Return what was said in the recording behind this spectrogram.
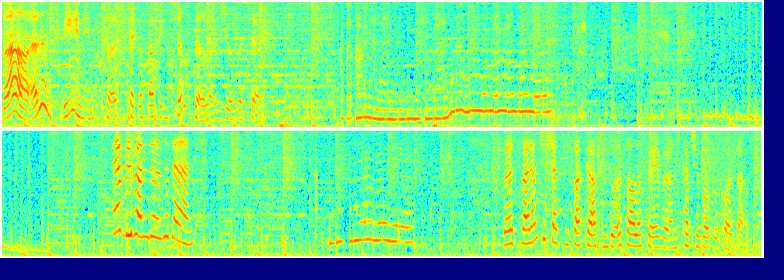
Well, LSD needs to take a fucking chill pill, as you would say. Everyone does a dance. Bess, why don't you shut the fuck up and do us all a favor and cut your vocal cords out?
